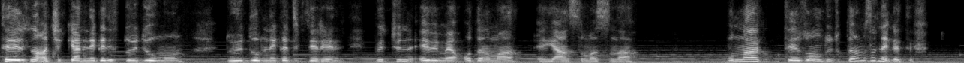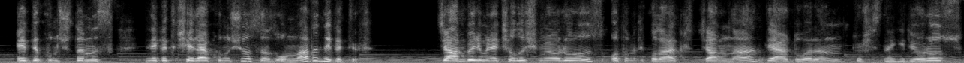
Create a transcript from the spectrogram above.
televizyonu açıkken negatif duyduğumun, duyduğum negatiflerin bütün evime, odanıma e, yansımasına. Bunlar televizyonda duyduklarımız da negatif. Evde konuştuklarınız negatif şeyler konuşuyorsanız onlar da negatif. Cam bölümüne çalışmıyoruz. Otomatik olarak camla diğer duvarın köşesine gidiyoruz.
